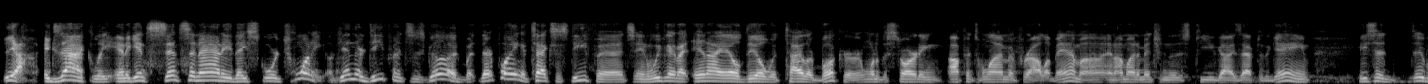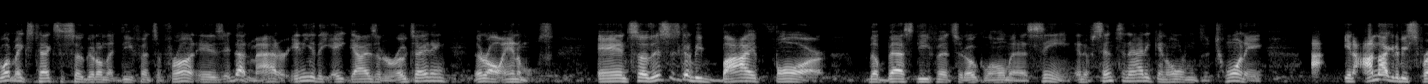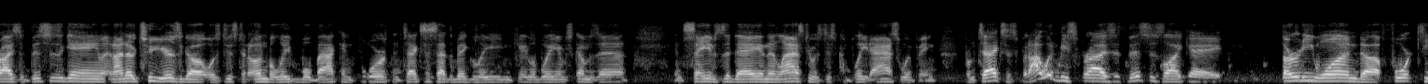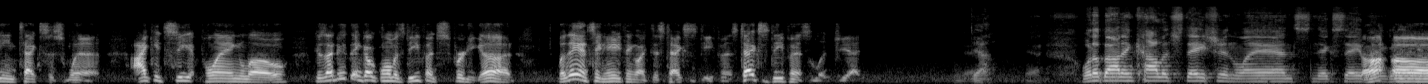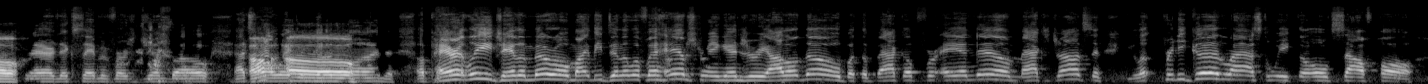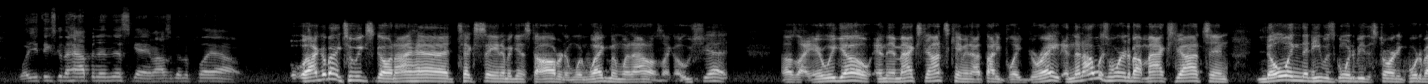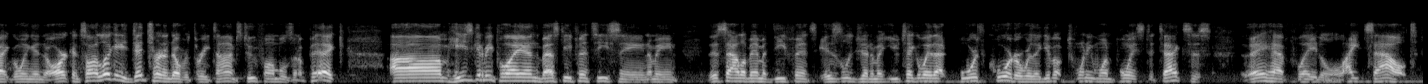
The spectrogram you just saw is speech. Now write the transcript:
Yeah, exactly. And against Cincinnati, they scored 20. Again, their defense is good, but they're playing a Texas defense, and we've got an NIL deal with Tyler Booker, one of the starting offensive linemen for Alabama. And I might have mentioned this to you guys after the game. He said, dude, what makes Texas so good on that defensive front is it doesn't matter. Any of the eight guys that are rotating, they're all animals. And so this is going to be by far the best defense that Oklahoma has seen. And if Cincinnati can hold them to 20, I, you know, I'm not going to be surprised if this is a game. And I know two years ago it was just an unbelievable back and forth, and Texas had the big lead, and Caleb Williams comes in and saves the day. And then last year was just complete ass whipping from Texas. But I wouldn't be surprised if this is like a 31 to 14 Texas win. I could see it playing low because I do think Oklahoma's defense is pretty good, but they ain't seen anything like this Texas defense. Texas defense is legit. Yeah. What about in College Station, Lance? Nick Saban there. Nick Saban versus Jimbo. That's always a good one. Apparently, Jalen Milroe might be dealing with a hamstring injury. I don't know, but the backup for A and M, Max Johnson, you looked pretty good last week. The old Southpaw. What do you think is going to happen in this game? How's it going to play out? Well, I go back two weeks ago and I had Texas A&M against Auburn, and when Weigman went out, I was like, "Oh shit!" I was like, here we go. And then Max Johnson came in. I thought he played great. And then I was worried about Max Johnson knowing that he was going to be the starting quarterback going into Arkansas. Look he did turn it over three times, two fumbles and a pick. Um, he's going to be playing the best defense he's seen. I mean, this Alabama defense is legitimate. You take away that fourth quarter where they give up 21 points to Texas, they have played lights out.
